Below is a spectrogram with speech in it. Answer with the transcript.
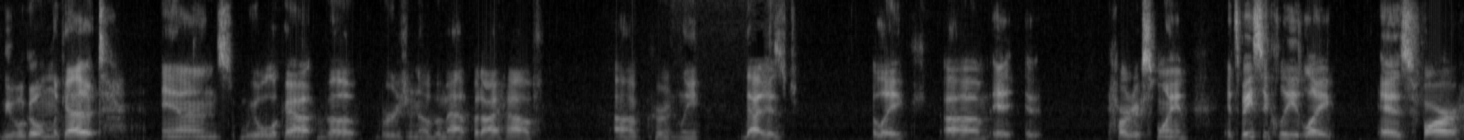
We will go and look at it, and we will look at the version of the map that I have uh, currently that is like um, it, it hard to explain. It's basically like as far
